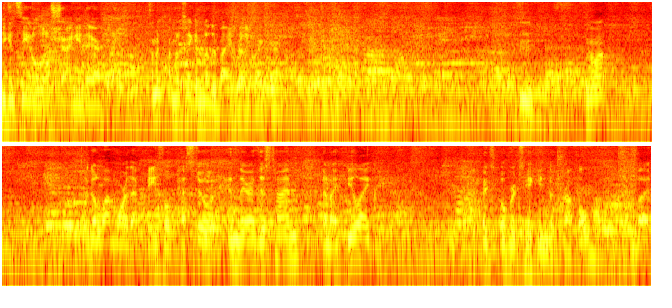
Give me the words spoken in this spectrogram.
You can see it a little shiny there. I'm gonna, I'm gonna take another bite really quick here. Mm. You know what? Got a lot more of that basil pesto in there this time, and I feel like it's overtaking the truffle, but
